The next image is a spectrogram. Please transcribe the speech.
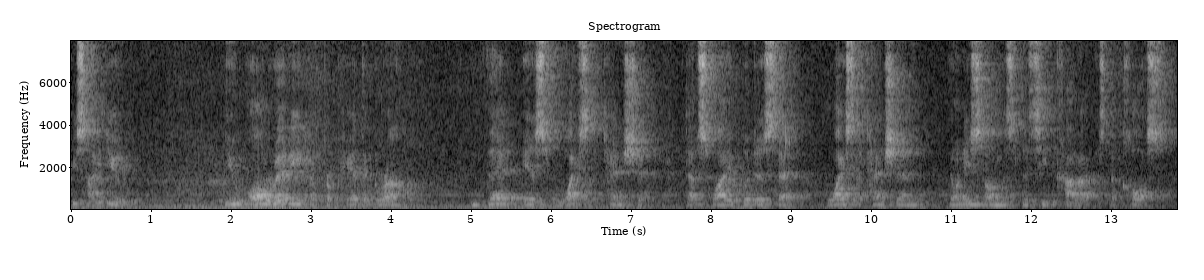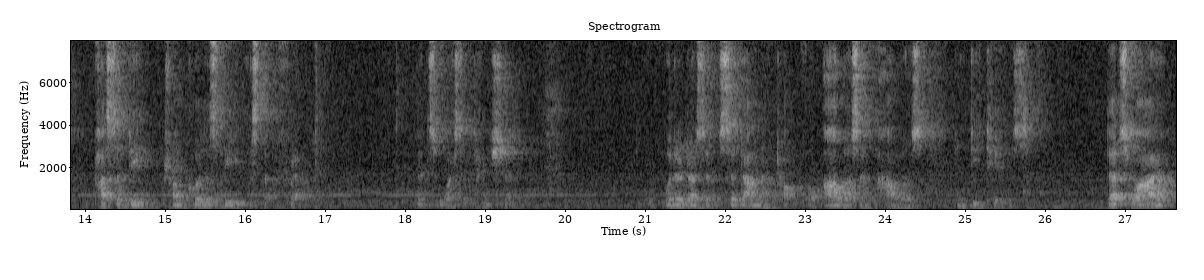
beside you. You already have prepared the ground. That is wise attention. That's why Buddha said wise attention, yoniso manasikara is the cause. passaddhi, tranquility is the effect. That's wise attention. Buddha doesn't sit down and talk for hours and hours in details. That's why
